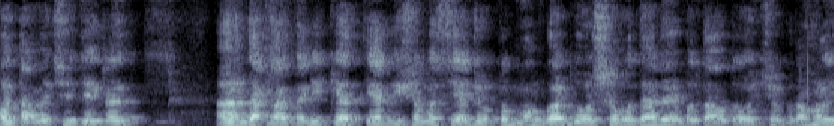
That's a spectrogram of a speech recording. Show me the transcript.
બતાવે છે? જે દાખલા તરીકે અત્યારની સમસ્યા જો તો મંગળ દોષ વધારે બતાવતો હોય છે, ગ્રહણ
